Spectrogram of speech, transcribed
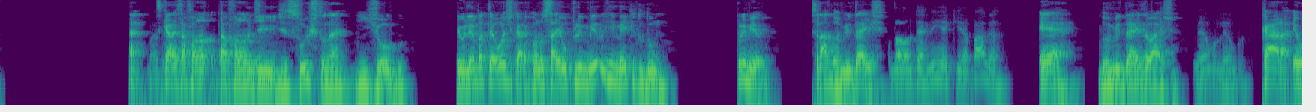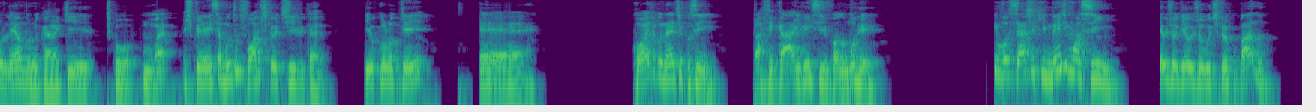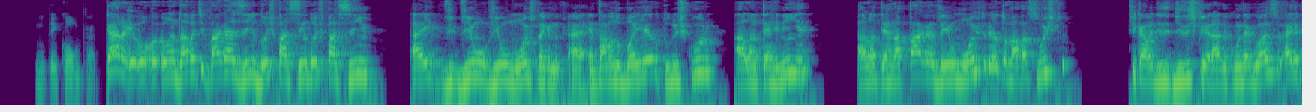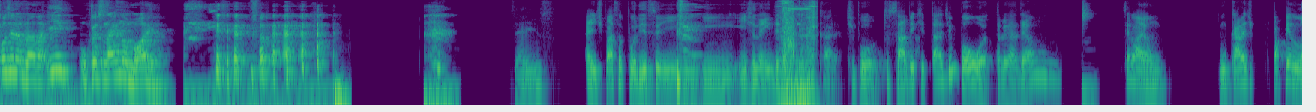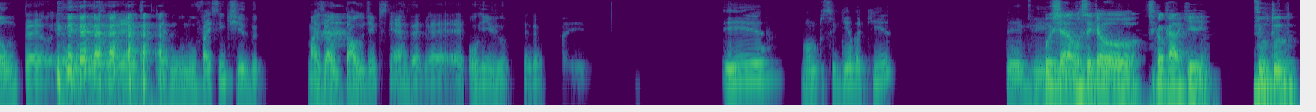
É, Mas cara, é- você tá falando, tá falando de, de susto, né? Em jogo. Eu lembro até hoje, cara, quando saiu o primeiro remake do Doom. Primeiro. Sei lá, 2010? O da lanterninha que apaga? É, 2010, eu acho. Lembro, lembro. Cara, eu lembro, cara, que, tipo, uma experiência muito forte que eu tive, cara. Eu coloquei. É. Código, né? Tipo assim, pra ficar invencível, pra não morrer. E você acha que mesmo assim eu joguei o jogo despreocupado? Não tem como, cara. Cara, eu, eu eu andava devagarzinho, dois passinhos, dois passinhos. Aí vi, vi um, vi um monstro, né, ah, entrava no banheiro, tudo escuro, a lanterninha, a lanterna apaga, veio um monstro, eu tomava susto, ficava des- desesperado com o negócio, aí depois eu lembrava, ih, o personagem não morre. É isso. A gente passa por isso em, em, em, em Slender, né, cara? Tipo, tu sabe que tá de boa, tá ligado? É um. Sei lá, é um. Um cara de papelão. É, é horroroso, é- é- não faz sentido. Mas é o tal do Jumpscare, velho. É, é horrível, entendeu? E vamos seguindo aqui. Teve. Puxa, você que é o. Você que é o cara que viu tudo.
